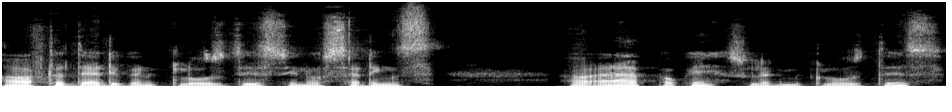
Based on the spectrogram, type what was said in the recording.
After that you can close this you know settings uh, app okay? So let me close this.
